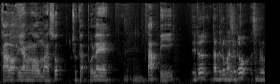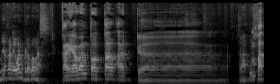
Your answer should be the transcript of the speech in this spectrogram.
Kalau yang mau masuk juga boleh. Tapi Itu tadi dulu Mas, itu sebelumnya karyawan berapa Mas? karyawan total ada 100? empat.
